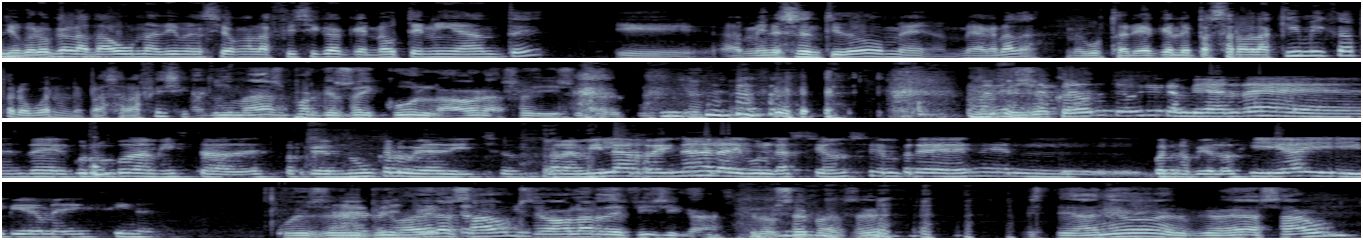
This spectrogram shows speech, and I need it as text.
yo creo que le ha dado una dimensión a la física que no tenía antes y a mí en ese sentido me, me agrada. Me gustaría que le pasara la química, pero bueno, le pasa la física. A mí más porque soy cool ahora, soy súper cool. Para Yo creo- clase tengo que cambiar de, de grupo de amistades, porque nunca lo hubiera dicho. Para mí la reina de la divulgación siempre es el, bueno, biología y biomedicina. Pues en Ah, el Primavera perfecto. Sound se va a hablar de física, que lo sepas, ¿eh? Este año en el Primavera Sound,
